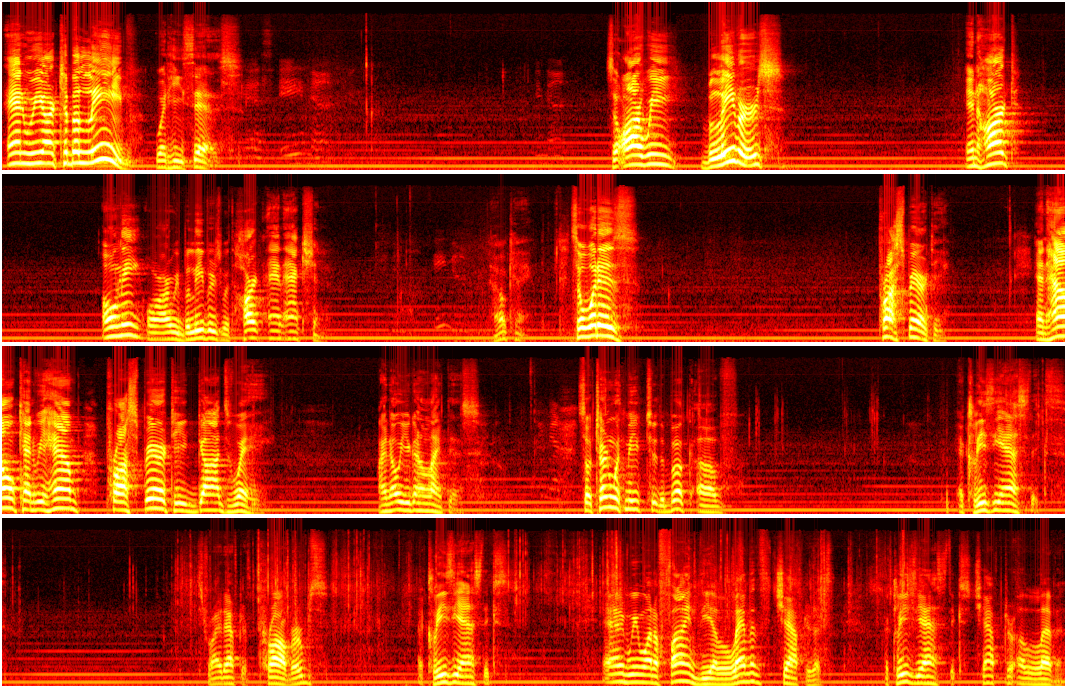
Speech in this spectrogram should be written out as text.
And we are to believe what he says. So, are we believers in heart only, or are we believers with heart and action? Okay. So, what is prosperity? And how can we have prosperity God's way? I know you're going to like this. So, turn with me to the book of Ecclesiastics. It's right after Proverbs. Ecclesiastics. And we want to find the 11th chapter. That's Ecclesiastics chapter 11.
